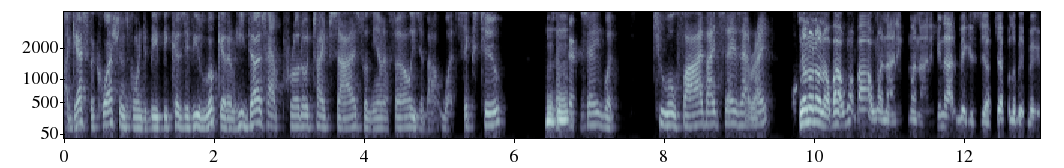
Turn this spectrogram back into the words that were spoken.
I guess the question is going to be because if you look at him, he does have prototype size for the NFL. He's about what six two. Is mm-hmm. that fair to say? What two oh five? I'd say is that right? No, no, no, no. About about 190, 190. He's not big as Jeff. Jeff a little bit bigger,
